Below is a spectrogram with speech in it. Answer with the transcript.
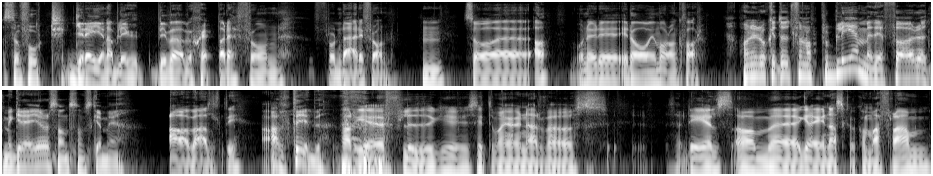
så fort grejerna blev, blev överskeppade från, från därifrån. Så eh, ja, och nu är det idag och imorgon kvar. Har ni råkat ut för något problem med det förut, med grejer och sånt som ska med? Ja, alltid. Alltid? Varje flyg sitter man ju nervös. Dels om eh, grejerna ska komma fram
